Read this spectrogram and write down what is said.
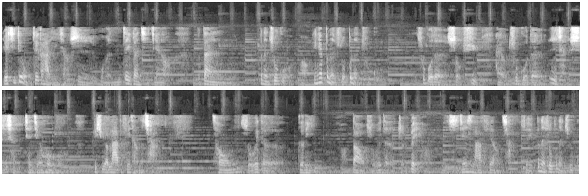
尤其对我们最大的影响是我们这一段期间哦，不但不能出国哦，应该不能说不能出国。出国的手续，还有出国的日程时程，前前后后必须要拉得非常的长。从所谓的隔离啊，到所谓的准备啊，时间是拉得非常长，所以不能说不能出国，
